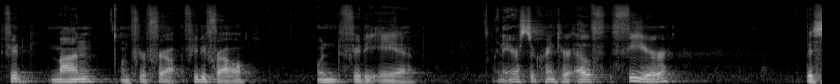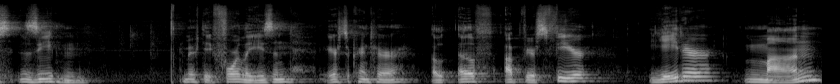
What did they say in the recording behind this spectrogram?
für Mann und für, Frau, für die Frau und für die Ehe. In 1. Korinther 11, 4 bis 7 möchte ich vorlesen. 1. Korinther 11, Abvers 4. Jeder Mann,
